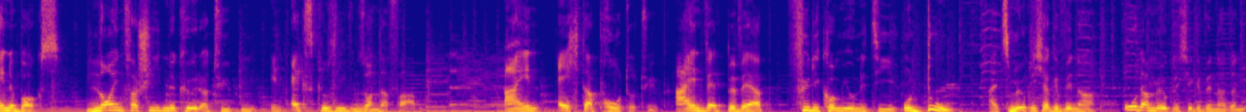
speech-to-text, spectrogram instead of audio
Eine Box, neun verschiedene Ködertypen in exklusiven Sonderfarben. Ein echter Prototyp, ein Wettbewerb für die Community und du als möglicher Gewinner oder mögliche Gewinnerin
